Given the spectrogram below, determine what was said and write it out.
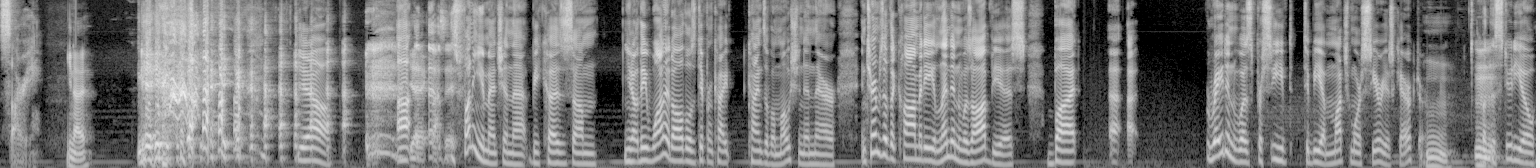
sorry," you know. yeah Uh, yeah, uh, classic. It's funny you mention that because, um, you know, they wanted all those different ki- kinds of emotion in there. In terms of the comedy, Linden was obvious, but uh, uh, Raiden was perceived to be a much more serious character. Mm. but the studio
